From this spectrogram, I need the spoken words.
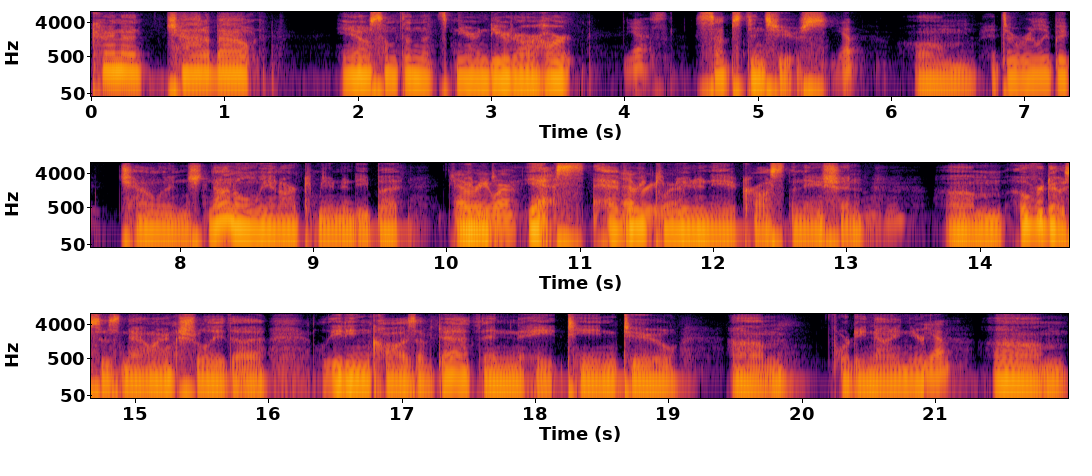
kind of chat about, you know, something that's near and dear to our heart: Yes. substance use. Yep. Um, it's a really big challenge, not only in our community, but community- Everywhere. Yes, every Everywhere. community across the nation. Mm-hmm. Um, overdose is now actually the leading cause of death in 18 to um, 49 years. Yep. Um,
